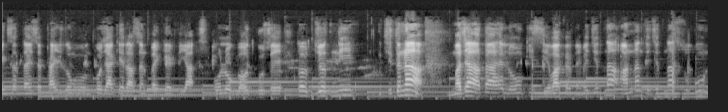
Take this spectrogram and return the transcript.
एक सत्ताईस अट्ठाईस लोगों को उनको जाके राशन पैकेट दिया। वो लोग बहुत खुश है तो जितनी जितना मज़ा आता है लोगों की सेवा करने में जितना आनंद जितना सुकून।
